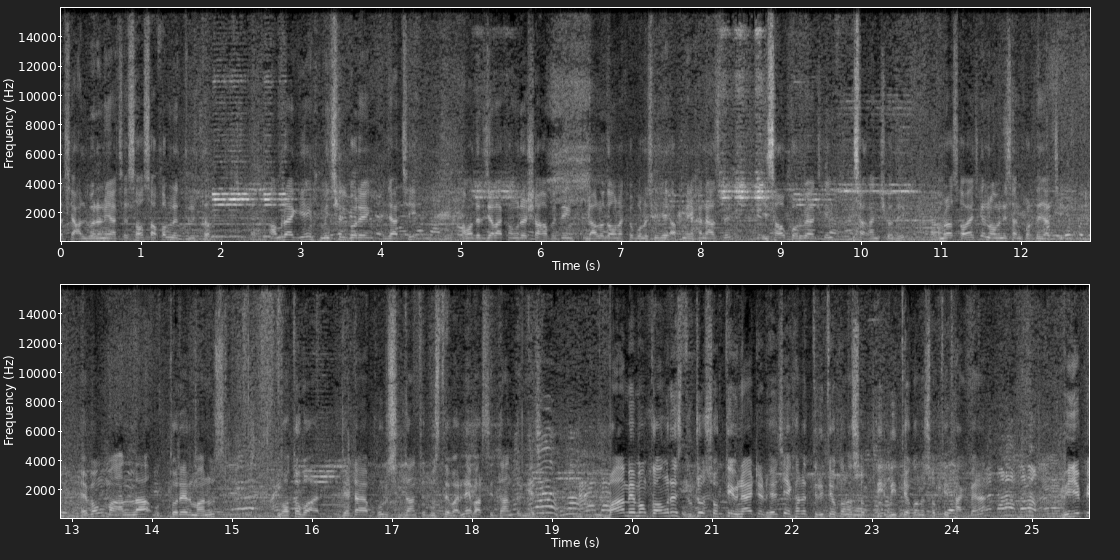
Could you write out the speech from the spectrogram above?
আছে, আলবেরনি আছে, সহ সকল নেতৃত্ব। আমরা গিয়ে মিছিল করে যাচ্ছি। আমাদের জেলা কংগ্রেস সভাপতি ডালু দাওনাকে বলেছি যে আপনি এখানে আসবেন, ইসাও করবে আজকে ইসা খান চৌধুরী। আমরা সবাই আজকে নমিনেশন করতে যাচ্ছি। এবং মালদা উত্তরের মানুষ গতবার যেটা ভুল সিদ্ধান্ত বুঝতে পারেনি, এবার সিদ্ধান্ত নিয়েছে। বাম এবং কংগ্রেস দুটো শক্তি ইউনাইটেড হয়েছে, এখানে তৃতীয় কোনো শক্তি, দ্বিতীয় কোনো শক্তি থাকবে না। বিজেপি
